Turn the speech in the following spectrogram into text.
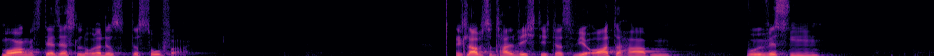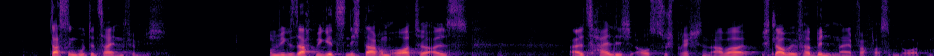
morgens der Sessel oder das, das Sofa. Ich glaube, es ist total wichtig, dass wir Orte haben, wo wir wissen, das sind gute Zeiten für mich. Und wie gesagt, mir geht es nicht darum, Orte als als heilig auszusprechen, aber ich glaube, wir verbinden einfach was mit Orten.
